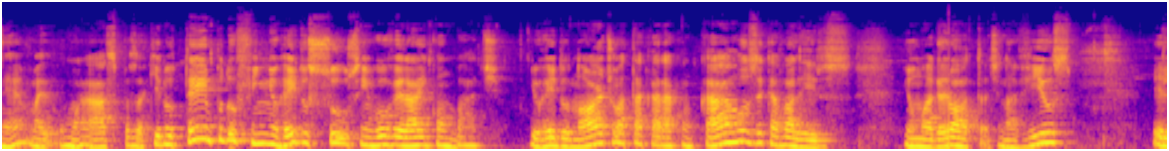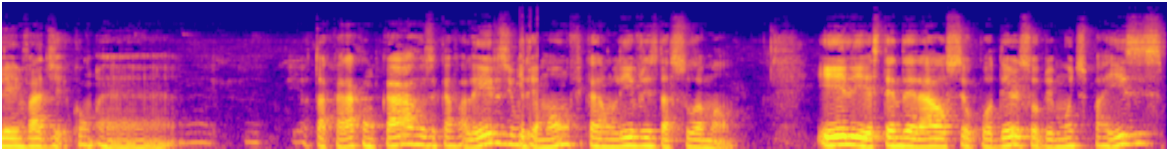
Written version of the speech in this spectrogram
né? mais uma aspas aqui, no tempo do fim o rei do sul se envolverá em combate, e o rei do norte o atacará com carros e cavaleiros, e uma grota de navios, ele invade, com, é, atacará com carros e cavaleiros, e o Amon ficarão livres da sua mão. Ele estenderá o seu poder sobre muitos países.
